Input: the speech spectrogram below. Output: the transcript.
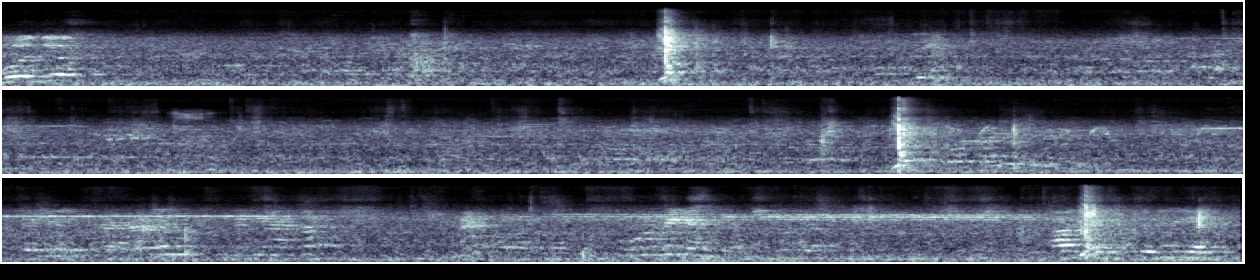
बोल दियो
